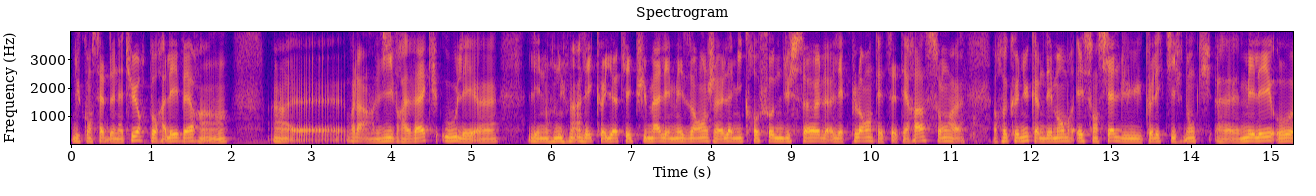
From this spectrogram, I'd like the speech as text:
du concept de nature pour aller vers un un, euh, voilà, un vivre avec où les, euh, les non-humains, les coyotes, les pumas, les mésanges, la microfaune du sol, les plantes, etc., sont euh, reconnus comme des membres essentiels du collectif, donc mêlés au,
